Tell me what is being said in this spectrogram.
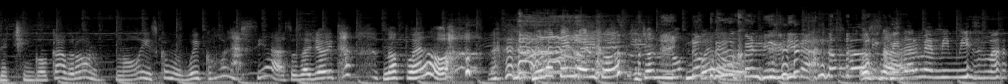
le chingó cabrón, ¿no? Y es como, güey, ¿cómo lo hacías? O sea, yo ahorita no puedo. yo no tengo hijos y yo no, No puedo con mi vida. No puedo O ni cuidarme a mí misma.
